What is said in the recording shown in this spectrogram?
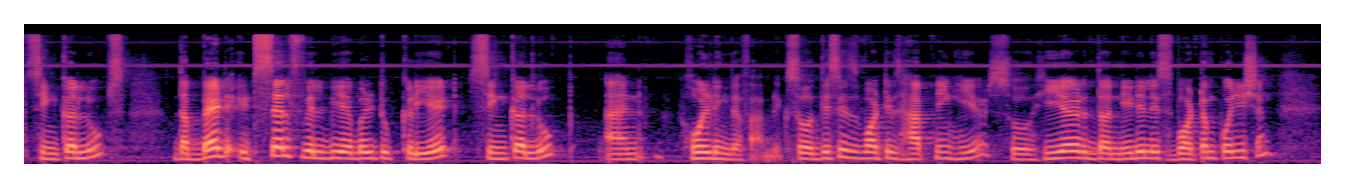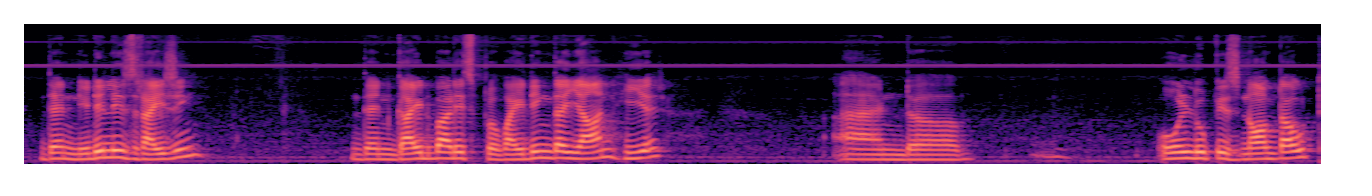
sinker loops the bed itself will be able to create sinker loop and holding the fabric. So, this is what is happening here. So, here the needle is bottom position then needle is rising then guide bar is providing the yarn here and uh, old loop is knocked out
